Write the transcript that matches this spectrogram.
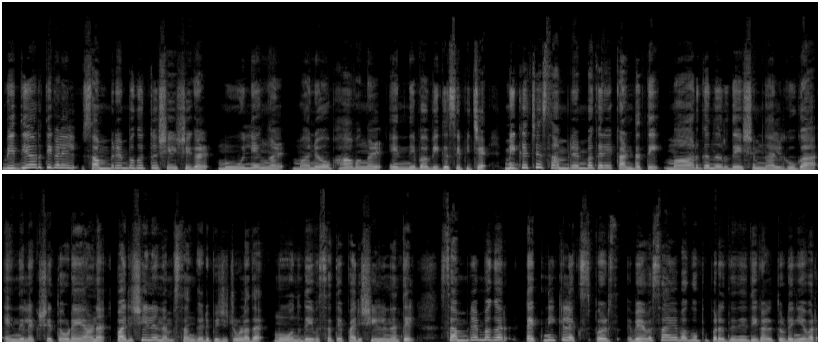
വിദ്യാർത്ഥികളിൽ സംരംഭകത്വ ശേഷികൾ മൂല്യങ്ങൾ മനോഭാവങ്ങൾ എന്നിവ വികസിപ്പിച്ച് മികച്ച സംരംഭകരെ കണ്ടെത്തി മാർഗനിർദ്ദേശം നൽകുക എന്ന ലക്ഷ്യത്തോടെയാണ് പരിശീലനം സംഘടിപ്പിച്ചിട്ടുള്ളത്. മൂന്ന് ദിവസത്തെ പരിശീലനത്തിൽ സംരംഭകർ ടെക്നിക്കൽ എക്സ്പേർട്സ് വ്യവസായ വകുപ്പ് പ്രതിനിധികൾ തുടങ്ങിയവർ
